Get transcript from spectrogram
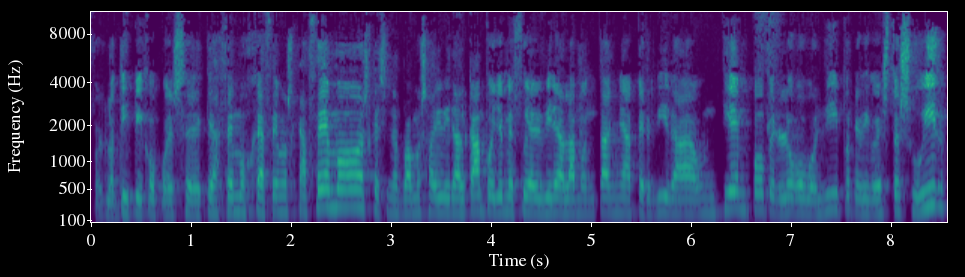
pues lo típico, pues qué hacemos, qué hacemos, qué hacemos, que si nos vamos a vivir al campo, yo me fui a vivir a la montaña perdida un tiempo, pero luego volví porque digo, esto es huir,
